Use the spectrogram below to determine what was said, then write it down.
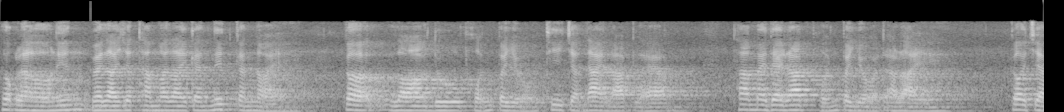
พวกเราเน้นเวลาจะทำอะไรกันนิดกันหน่อย ก็รอดูผลประโยชน์ที่จะได้รับแล้ว ถ้าไม่ได้รับผลประโยชน์อะไร ก็จะ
